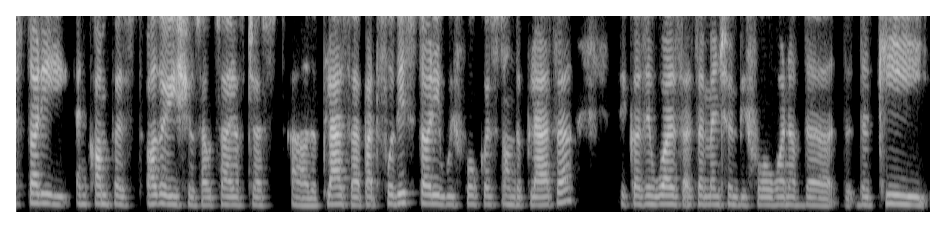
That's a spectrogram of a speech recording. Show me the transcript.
study encompassed other issues outside of just uh, the plaza. But for this study, we focused on the plaza because it was, as I mentioned before, one of the, the, the key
